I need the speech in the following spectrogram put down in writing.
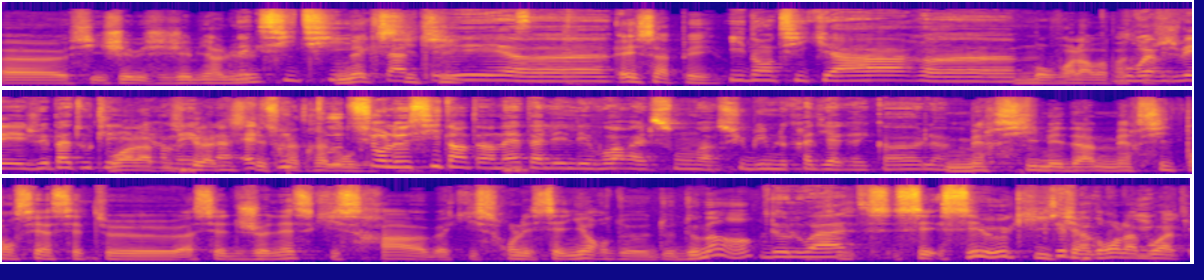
euh, si j'ai bien lu. Nexity, Nexity SAP, SAP. Euh, Identicar. Euh, bon voilà, on va pas bref, je vais je vais pas toutes les voilà, lire, mais voilà, elles sont toutes sur le site internet. Allez les voir, elles sont sublimes le Crédit Agricole. Merci mesdames, merci de penser à cette à cette jeunesse qui sera bah, qui seront les seniors de, demain. Hein. De loi. C'est eux qui tiendront la boîte.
